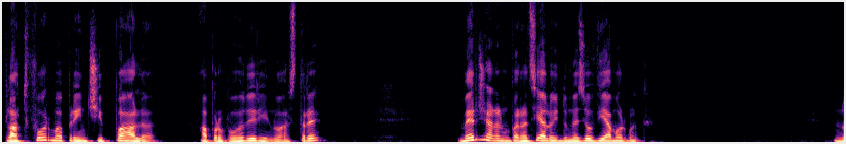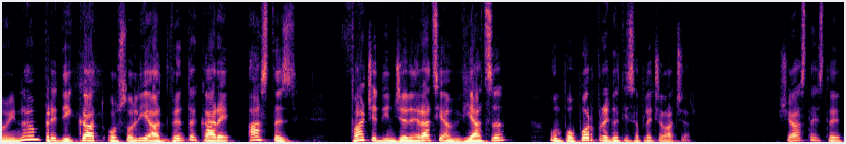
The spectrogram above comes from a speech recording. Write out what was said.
platformă principală a propovădurii noastre, mergerea în împărăția lui Dumnezeu via mormânt. Noi n-am predicat o solie adventă care astăzi face din generația în viață un popor pregătit să plece la cer. Și asta este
